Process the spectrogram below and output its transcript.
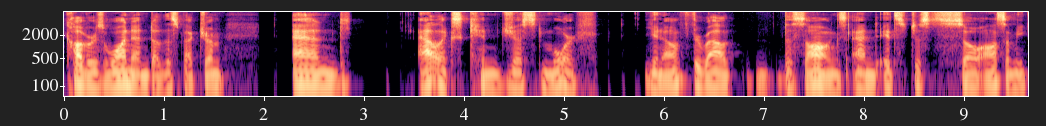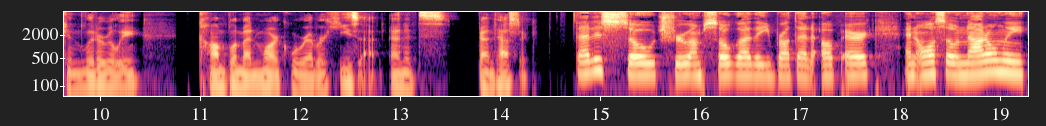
covers one end of the spectrum, and Alex can just morph, you know, throughout the songs, and it's just so awesome. He can literally compliment Mark wherever he's at, and it's fantastic. That is so true. I'm so glad that you brought that up, Eric. And also, not only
